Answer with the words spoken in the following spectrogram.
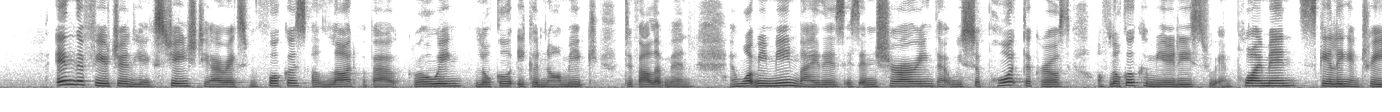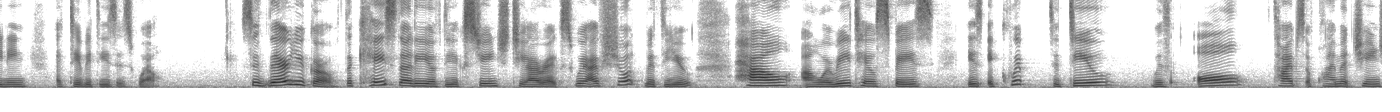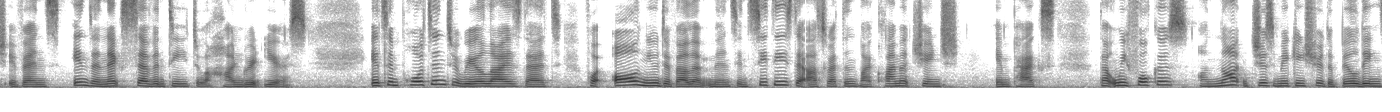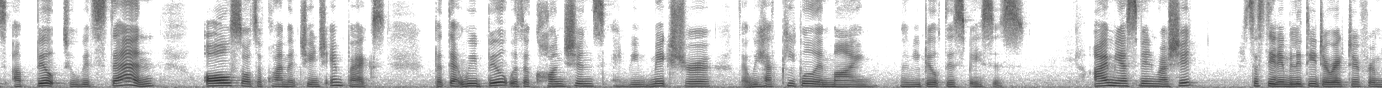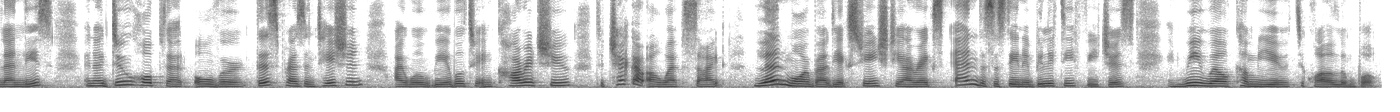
In the future, the Exchange TRX will focus a lot about growing local economic development. And what we mean by this is ensuring that we support the growth of local communities through employment, skilling, and training activities as well. So there you go, the case study of the Exchange TRX, where I've showed with you how our retail space is equipped to deal with all types of climate change events in the next 70 to 100 years. It's important to realize that for all new developments in cities that are threatened by climate change impacts, that we focus on not just making sure the buildings are built to withstand all sorts of climate change impacts, but that we build with a conscience and we make sure that we have people in mind when we build these spaces. I'm Yasmin Rasyid, Sustainability Director from Lendlease, and I do hope that over this presentation, I will be able to encourage you to check out our website, learn more about the Exchange TRX and the sustainability features, and we welcome you to Kuala Lumpur.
